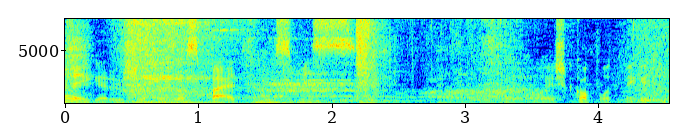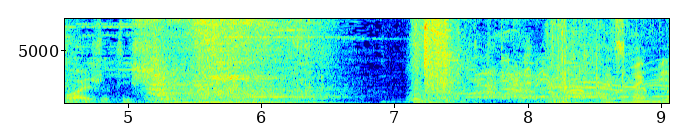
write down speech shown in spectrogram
Elég erősebb ez a Spiteful Smith. Ó, és kapott még egy pajzsot is. Ez meg mi?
